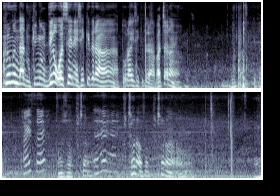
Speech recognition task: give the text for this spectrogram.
그러면 나 웃긴 게 네가 월세네 이 새끼들아. 또라이 새끼들아. 맞잖아요. 문파 새끼들. 다 했어요? 어서 붙여놔. 네, 해, 해. 붙여놔 어서 붙여놔. 어. 에휴,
